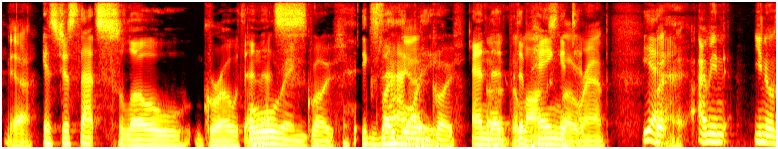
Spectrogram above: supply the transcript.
yeah. It's just that slow growth and boring growth. Exactly. growth. And the, the, the, the long, paying slow ramp. Yeah. But I mean, you know,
